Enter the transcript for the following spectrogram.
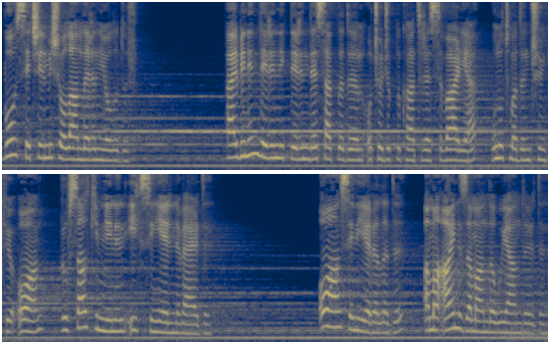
Bu seçilmiş olanların yoludur. Kalbinin derinliklerinde sakladığın o çocukluk hatırası var ya, unutmadın çünkü o an ruhsal kimliğinin ilk sinyalini verdi. O an seni yaraladı ama aynı zamanda uyandırdı.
